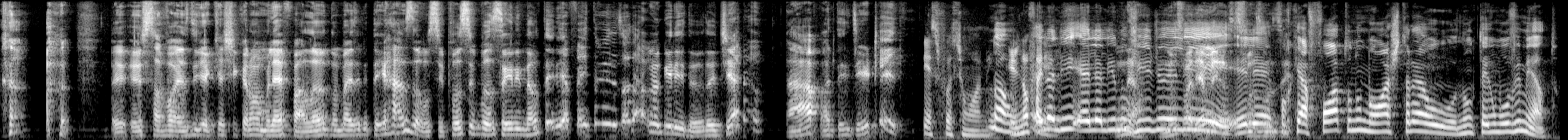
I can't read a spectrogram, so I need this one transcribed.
Essa vozinha aqui, achei que era uma mulher falando, mas ele tem razão. Se fosse você, ele não teria feito isso, não, meu querido. Não tinha, não. Ah, pode ter certeza. E se fosse um homem? Não, ele não faria. Ele ali, ele ali no não, vídeo, não ele, mesmo, ele é, porque a foto não mostra, o, não tem o um movimento.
